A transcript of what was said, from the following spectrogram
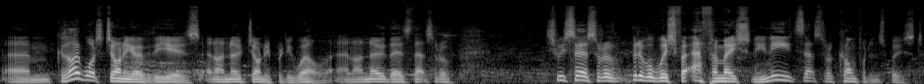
Because um, I've watched Jonny over the years, and I know Jonny pretty well. And I know there's that sort of, should we say, a sort of bit of a wish for affirmation. He needs that sort of confidence boost.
